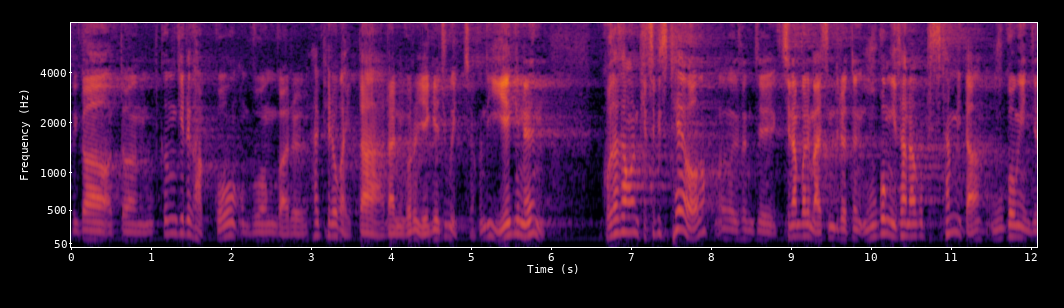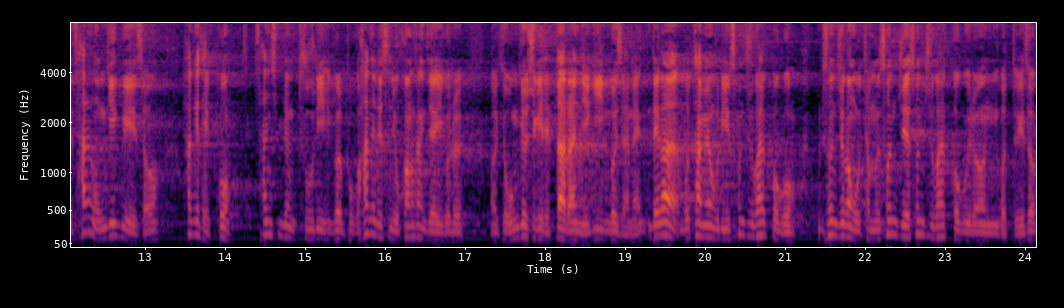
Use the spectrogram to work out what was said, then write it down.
우리가 어떤 끈기를 갖고 무언가를 할 필요가 있다라는 것을 얘기해주고 있죠. 근데 이 얘기는 고사성어는 비슷비슷해요. 어, 그래서 이제 지난번에 말씀드렸던 우공 이산하고 비슷합니다. 우공이 이제 산을 옮기기 위해서 하게 됐고 산신령 둘이 이걸 보고 하늘에서 욕황상제가 이거를 어, 이렇게 옮겨주게 됐다라는 얘기인 거잖아요. 내가 못하면 우리 손주가 할 거고 우리 손주가 못하면 손주의 손주가 할 거고 이런 것도 그래서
